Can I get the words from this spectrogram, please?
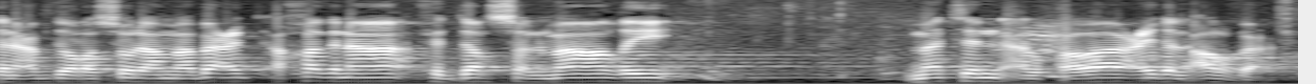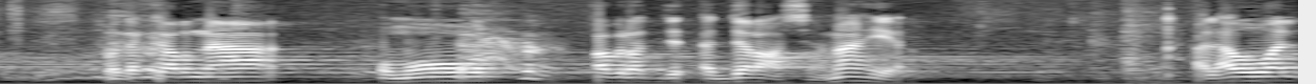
عبد ورسول أما بعد أخذنا في الدرس الماضي متن القواعد الأربع. وذكرنا أمور قبل الدراسة. ما هي؟ الأول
